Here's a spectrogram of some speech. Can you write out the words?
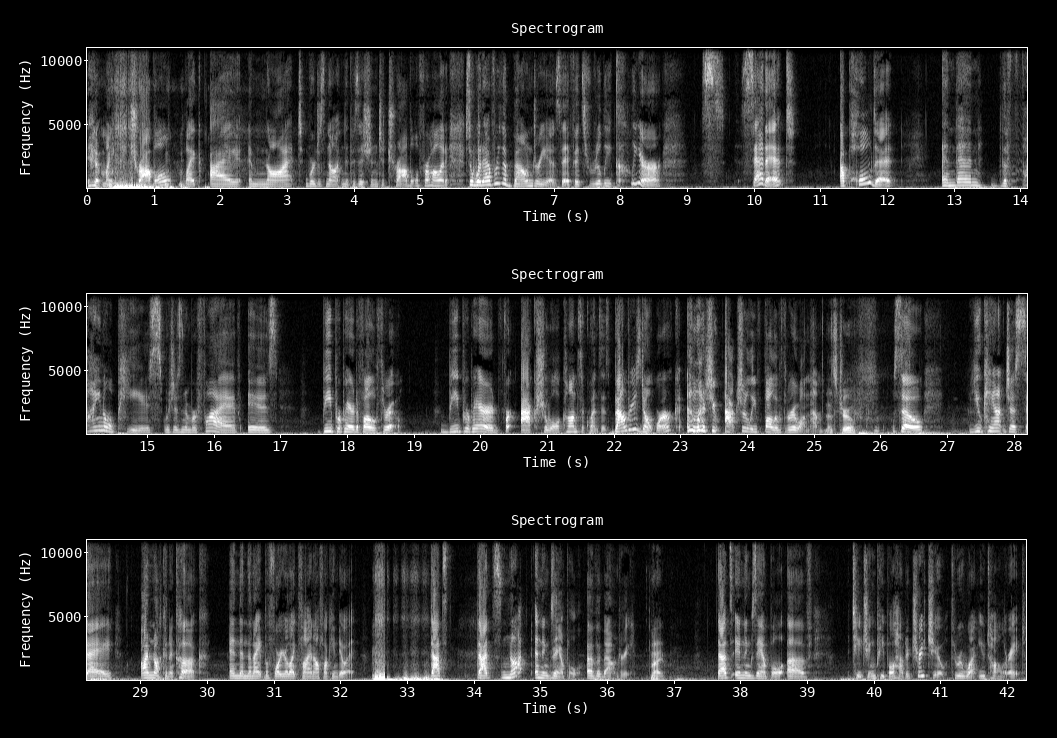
It might be travel. like I am not we're just not in the position to travel for holiday. So whatever the boundary is, if it's really clear, s- set it, uphold it, and then the final piece, which is number 5, is be prepared to follow through. Be prepared for actual consequences. Boundaries don't work unless you actually follow through on them. That's true. So you can't just say, I'm not going to cook. And then the night before, you're like, fine, I'll fucking do it. that's that's not an example of a boundary. Right. That's an example of teaching people how to treat you through what you tolerate.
